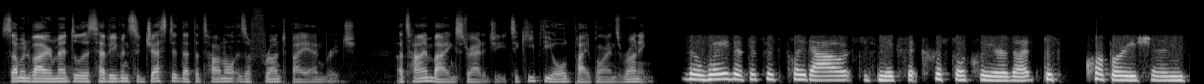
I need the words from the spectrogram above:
Some environmentalists have even suggested that the tunnel is a front by Enbridge, a time buying strategy to keep the old pipelines running the way that this is played out just makes it crystal clear that this corporation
